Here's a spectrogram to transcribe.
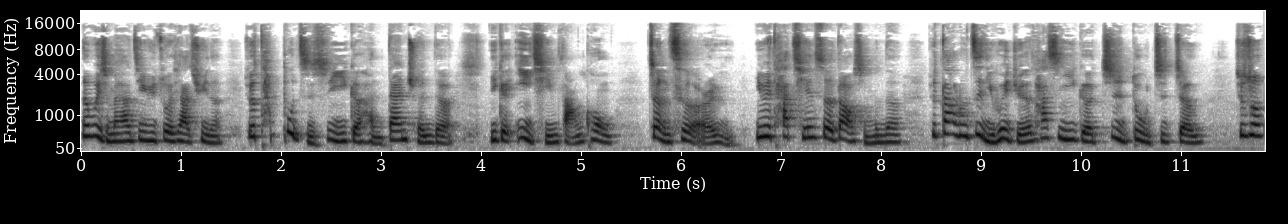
那为什么还要继续做下去呢？就它不只是一个很单纯的一个疫情防控政策而已，因为它牵涉到什么呢？就大陆自己会觉得它是一个制度之争，就是说。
